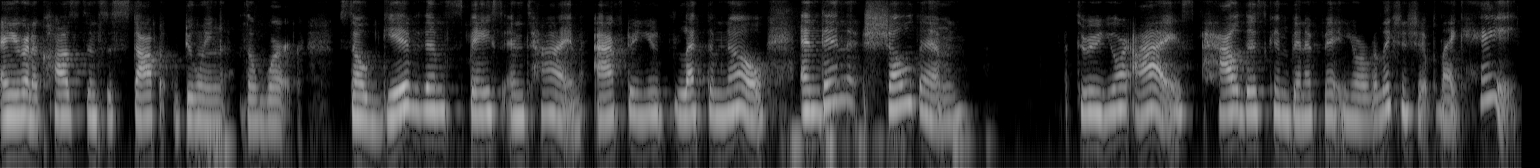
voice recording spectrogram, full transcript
and you're going to cause them to stop doing the work. So give them space and time after you let them know, and then show them through your eyes how this can benefit your relationship. Like, hey,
